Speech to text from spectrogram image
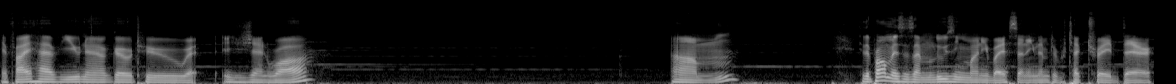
If I have you now go to Genoa... Um... See, the problem is, is I'm losing money by sending them to protect trade there.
